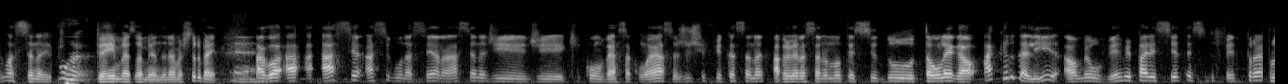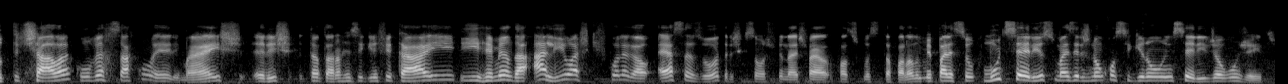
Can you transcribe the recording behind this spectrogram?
Uma cena Porra, bem mais ou menos, né? Mas tudo bem. é. Agora, a, a- a segunda cena, a cena de, de que conversa com essa, justifica a cena, a primeira cena não ter sido tão legal. Aquilo dali, ao meu ver, me parecia ter sido feito para pro T'Challa conversar com ele, mas eles tentaram ressignificar e, e remendar. Ali eu acho que ficou legal. Essas outras, que são os finais fa- falsos que você tá falando, me pareceu muito ser isso, mas eles não conseguiram inserir de algum jeito.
